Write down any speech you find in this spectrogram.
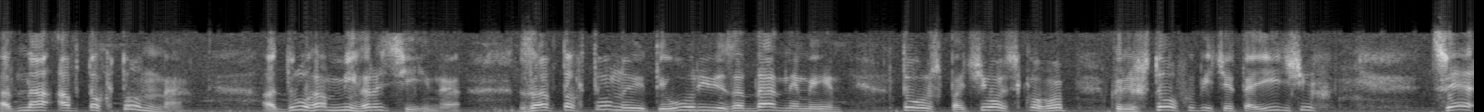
Одна автохтонна, а друга міграційна. За автохтонною теорією, за даними того ж Пачовського, Криштофовича та інших, це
